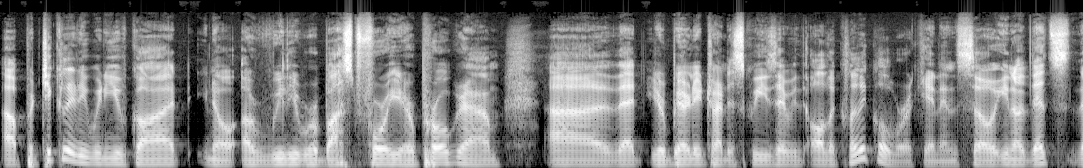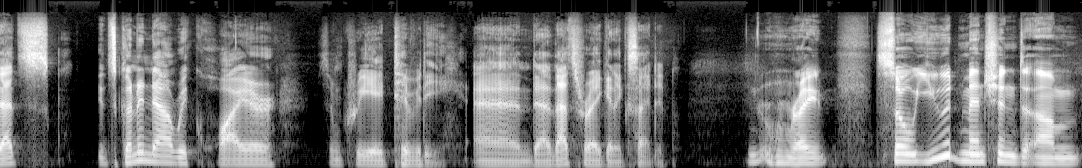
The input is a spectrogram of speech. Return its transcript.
uh, particularly when you've got you know a really robust four-year program uh, that you're barely trying to squeeze every, all the clinical work in. And so you know that's that's it's going to now require some creativity, and uh, that's where I get excited. Right. So you had mentioned um,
